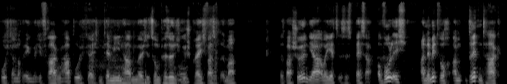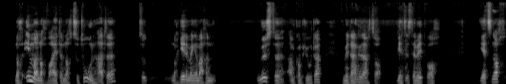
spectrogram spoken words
wo ich dann noch irgendwelche Fragen habe, wo ich vielleicht einen Termin haben möchte zum persönlichen Mhm. Gespräch, was auch immer. Das war schön, ja, aber jetzt ist es besser. Obwohl ich an dem Mittwoch, am dritten Tag, noch immer noch weiter noch zu tun hatte, zu, noch jede Menge machen müsste am Computer, habe mir dann gesagt, so, jetzt ist der Mittwoch, jetzt noch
